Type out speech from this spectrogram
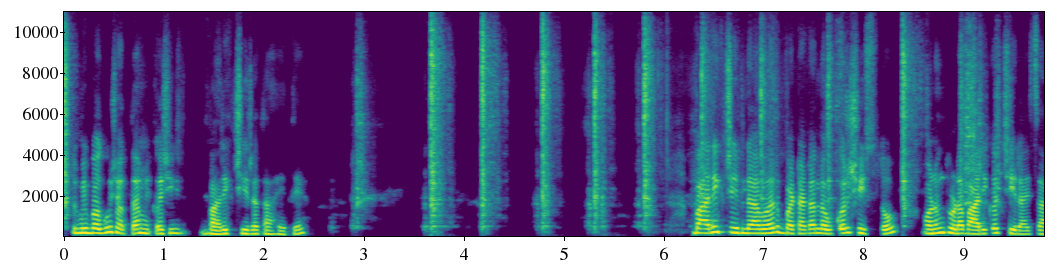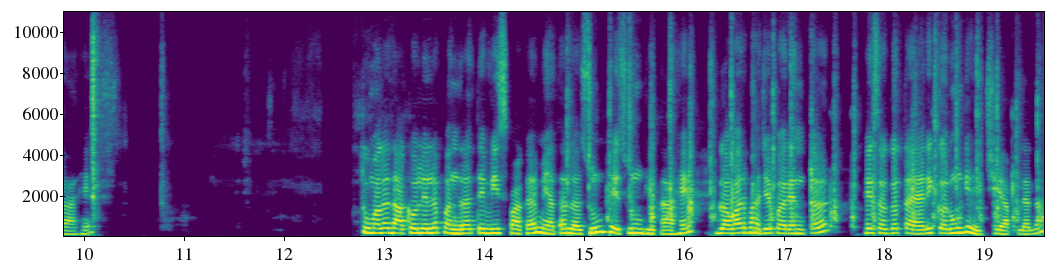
तुम्ही बघू शकता मी कशी बारीक चिरत आहे ते. बारीक चिरल्यावर बटाटा लवकर शिजतो. म्हणून थोडा बारीकच चिरायचा आहे. तुम्हाला दाखवलेलं पंधरा ते वीस पाकळ्या मी आता लसूण ठेचून घेत आहे. गवार भाजेपर्यंत हे सगळं तयारी करून घ्यायची आपल्याला.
